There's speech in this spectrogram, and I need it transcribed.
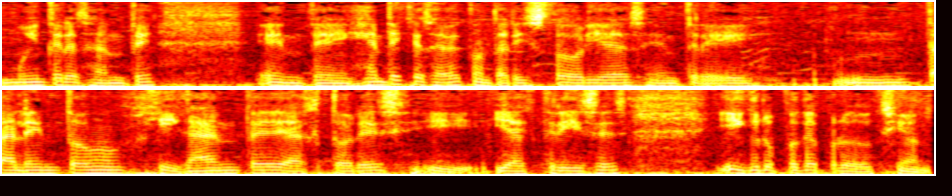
muy interesante entre gente que sabe contar historias, entre un talento gigante de actores y, y actrices y grupos de producción.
